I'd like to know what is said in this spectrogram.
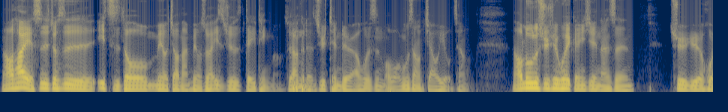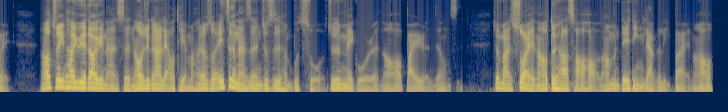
然后她也是就是一直都没有交男朋友，所以她一直就是 dating 嘛，所以她可能去 Tinder 啊或者是什么网络上交友这样，然后陆陆续续会跟一些男生去约会。然后最近她约到一个男生，然后我就跟他聊天嘛，他就说：“诶，这个男生就是很不错，就是美国人，然后白人这样子，就蛮帅，然后对她超好。然后他们 dating 两个礼拜，然后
